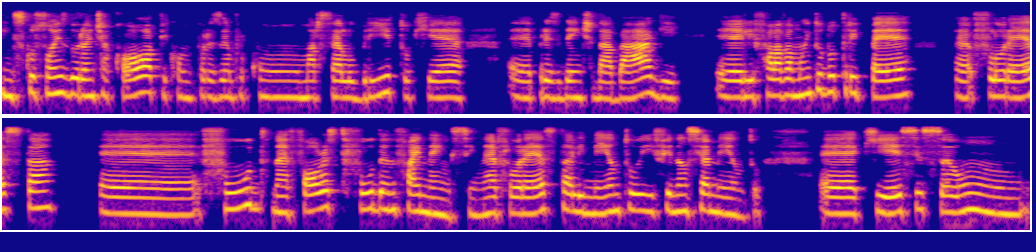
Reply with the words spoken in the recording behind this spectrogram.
em discussões durante a COP, como por exemplo com o Marcelo Brito, que é, é presidente da ABAG, é, ele falava muito do tripé é, floresta, é, food, né, forest, food and financing, né, floresta, alimento e financiamento é, que esses são,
